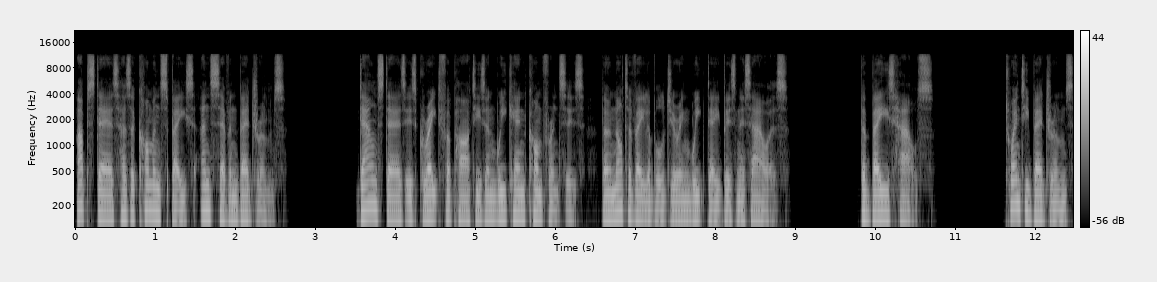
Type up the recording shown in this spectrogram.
Upstairs has a common space and seven bedrooms. Downstairs is great for parties and weekend conferences, though not available during weekday business hours. The Bayes House. 20 bedrooms,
